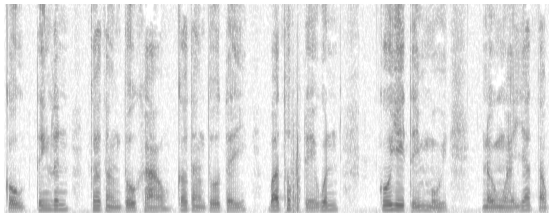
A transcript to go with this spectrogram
cụ tiên linh, cao tầng tổ khảo, cao tầng tổ tỷ bá thúc địa huynh cô di tỷ muội nội ngoại gia tộc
